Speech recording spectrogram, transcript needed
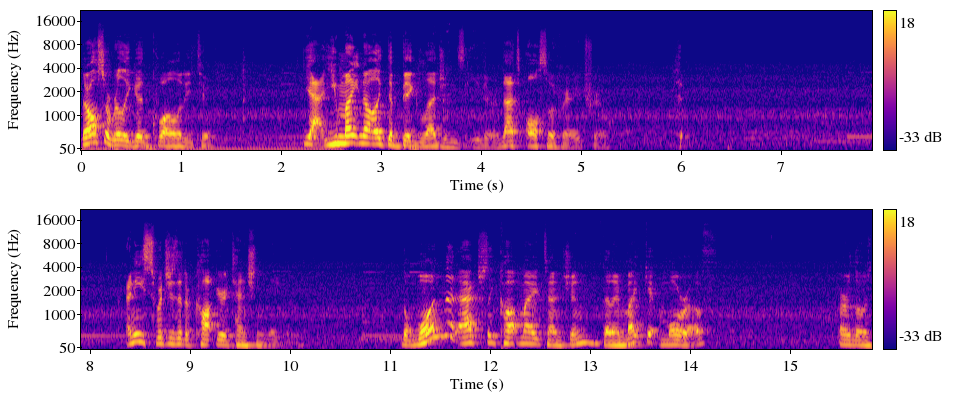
They're also really good quality too. Yeah, you might not like the big legends either. That's also very true. Any switches that have caught your attention lately? The one that actually caught my attention that I might get more of are those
